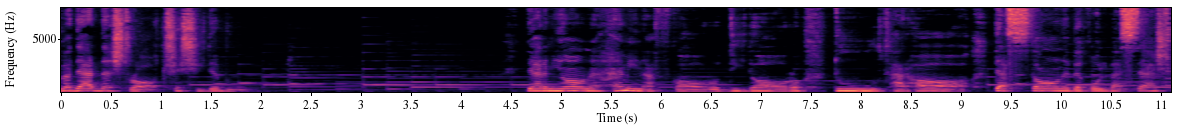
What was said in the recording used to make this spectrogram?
و دردش را چشیده بود. در میان همین افکار و دیدار و دورترها دستان به قل بستش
